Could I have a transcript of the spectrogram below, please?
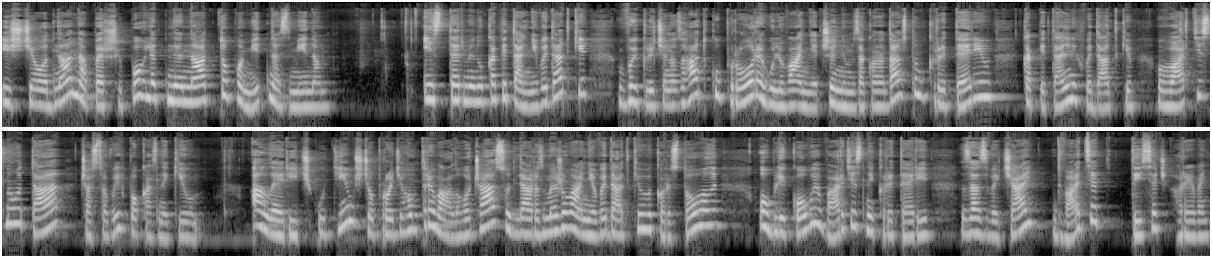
І ще одна, на перший погляд, не надто помітна зміна. Із терміну капітальні видатки виключено згадку про регулювання чинним законодавством критеріїв капітальних видатків, вартісного та часових показників. Але річ у тім, що протягом тривалого часу для розмежування видатків використовували обліковий вартісний критерій, зазвичай 20 тисяч гривень.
